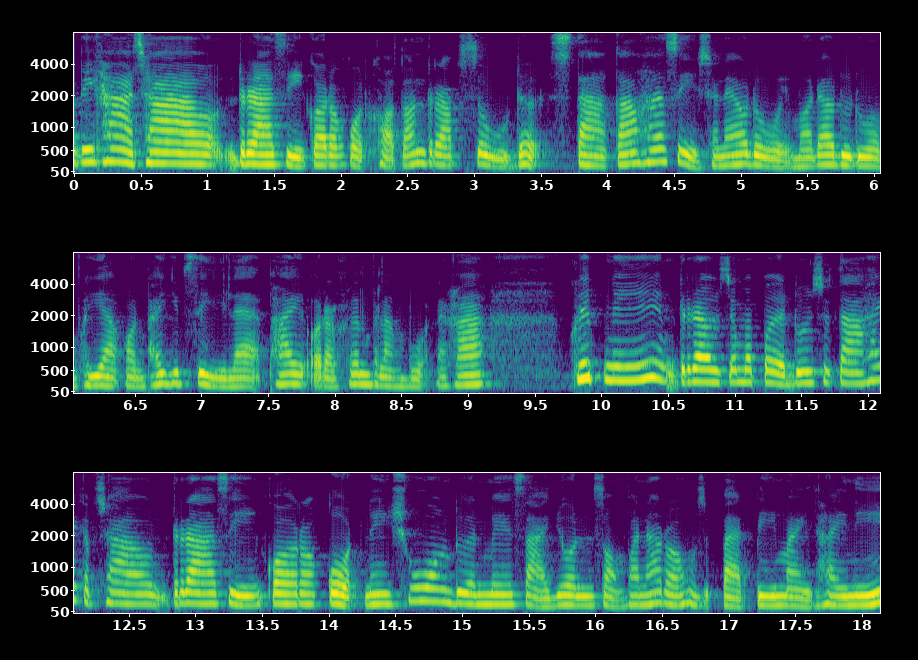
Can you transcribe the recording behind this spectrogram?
วัสดีค่ะ ชาวราศีกรกฎขอต้อนรับสู่ The Star 954 Channel โดย มอดลดูดวงพยากรณ์ไพ่ยิปซีและไพ่ออราเคิลพลังบวกนะคะ คลิปนี้เราจะมาเปิดดวงชะตาให้กับชาวราศีกรกฎในช่วงเดือนเมษายน 2568 ปีใหม่ไทยนี้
